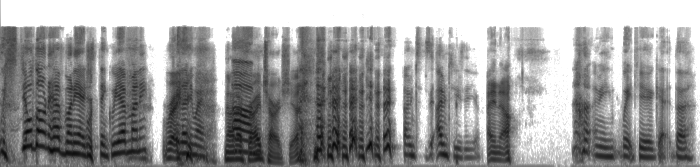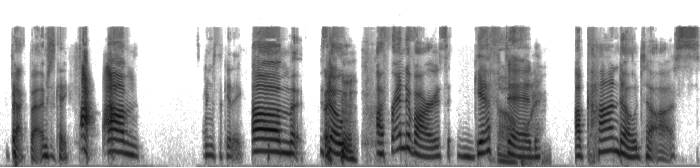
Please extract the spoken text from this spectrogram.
we still don't have money. I just think we have money. right. But anyway, Not after I um, charged you. I'm just, I'm teasing you. I know. I mean, wait till you get the check, but I'm just kidding. Um, I'm just kidding. Um, so a friend of ours Oh, gifted boy. a condo to us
